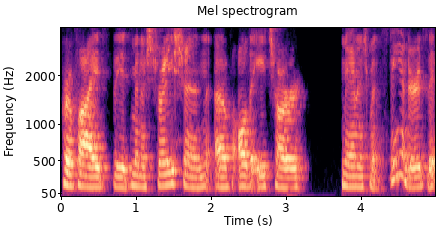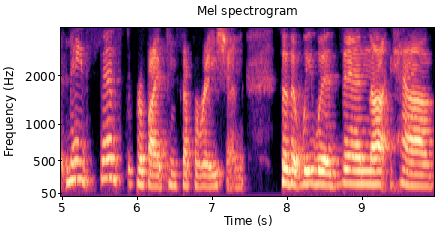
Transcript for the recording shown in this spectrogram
provides the administration of all the HR management standards, it made sense to provide some separation so that we would then not have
